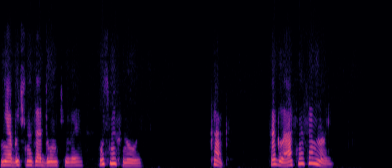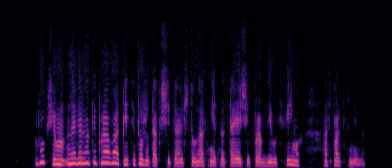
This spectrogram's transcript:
необычно задумчивая, усмехнулась. — Как? Согласна со мной? — В общем, наверное, ты права, Петя тоже так считает, что у нас нет настоящих правдивых фильмов о спортсменах.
